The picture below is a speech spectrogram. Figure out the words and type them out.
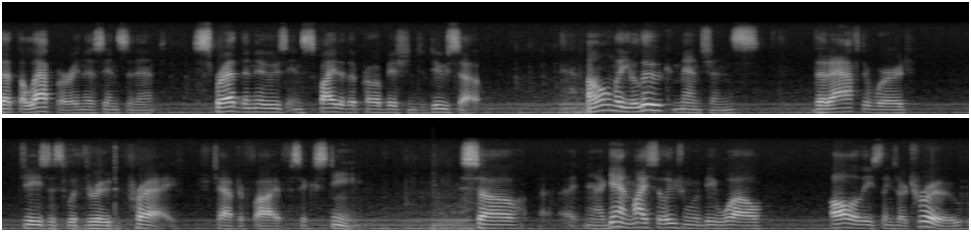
that the leper in this incident spread the news in spite of the prohibition to do so. Only Luke mentions that afterward Jesus withdrew to pray, chapter 5, 16. So, uh, again, my solution would be well, all of these things are true,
